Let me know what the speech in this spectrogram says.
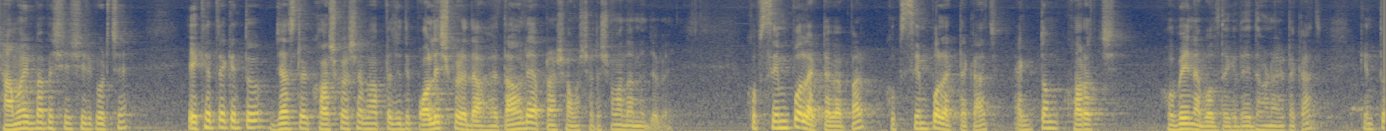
সাময়িকভাবে শিরশির করছে এক্ষেত্রে কিন্তু জাস্ট ওই খসখসা ভাবটা যদি পলিশ করে দেওয়া হয়, তাহলে আপনার সমস্যাটা সমাধান হয়ে যাবে। খুব সিম্পল একটা ব্যাপার, খুব সিম্পল একটা কাজ, একদম খরচ হবেই না বলতে গেলে এই ধরনের একটা কাজ। কিন্তু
